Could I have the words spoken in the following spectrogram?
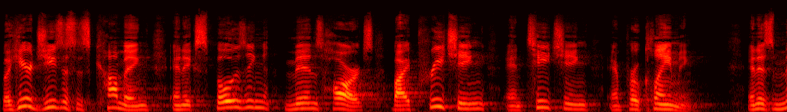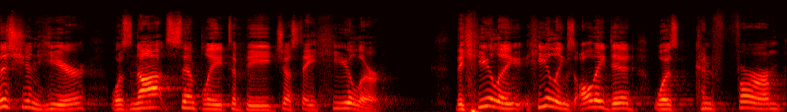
But here Jesus is coming and exposing men's hearts by preaching and teaching and proclaiming. And his mission here was not simply to be just a healer. The healing, healings, all they did was confirm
